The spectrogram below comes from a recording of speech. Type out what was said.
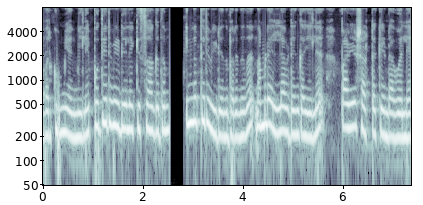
എല്ലാവർക്കും മ്യാൻമിയിലെ പുതിയൊരു വീഡിയോയിലേക്ക് സ്വാഗതം. ഇന്നത്തെ ഒരു വീഡിയോ എന്ന് പറയുന്നത് നമ്മുടെ എല്ലാവരുടെയും കയ്യിൽ പഴയ ഷർട്ടൊക്കെ ഉണ്ടാവുമല്ലേ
